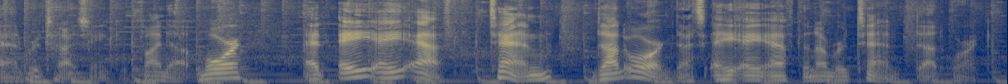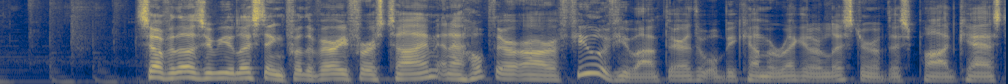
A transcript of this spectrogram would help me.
advertising. Find out more at aaf10.org. That's AAF, the number 10.org. So, for those of you listening for the very first time, and I hope there are a few of you out there that will become a regular listener of this podcast,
